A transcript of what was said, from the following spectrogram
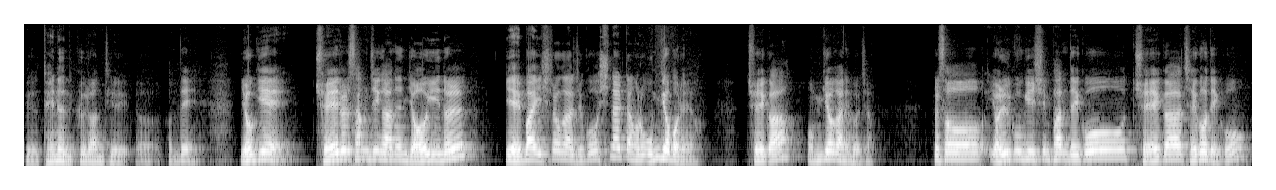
그 되는 그런 그, 어, 건데 여기에 죄를 상징하는 여인을 이 에바에 실어가지고 신할 땅으로 옮겨버려요. 죄가 옮겨가는 거죠. 그래서 열국이 심판되고 죄가 제거되고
